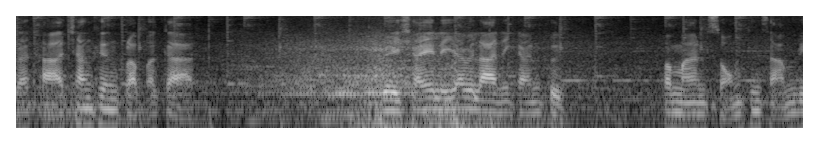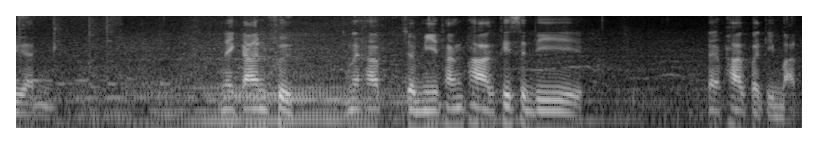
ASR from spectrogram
สาขาช่างเครื่องปรับอากาศ โดยใช้ระยะเวลาในการฝึกประมาณ 2-3 เดือน ในการฝึกนะครับจะมีทั้งภาคทฤษฎี และภาคปฏิบัติ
